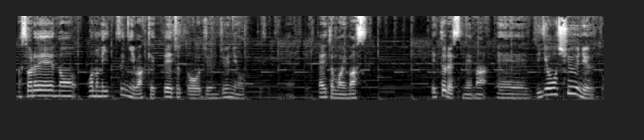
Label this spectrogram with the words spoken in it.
まあ、それの、この3つに分けて、ちょっと順々に追って説明していきたいと思います。えっとですね、まあ、えー、事業収入と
